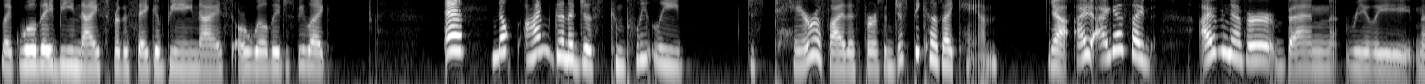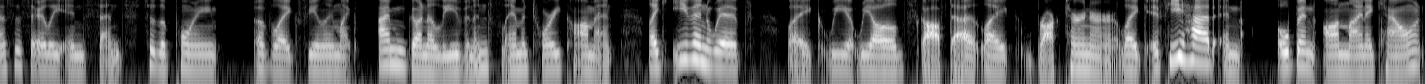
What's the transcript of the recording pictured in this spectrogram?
like will they be nice for the sake of being nice or will they just be like eh nope i'm gonna just completely just terrify this person just because i can Yeah, I, I guess I, I've never been really necessarily incensed to the point of like feeling like I'm gonna leave an inflammatory comment. Like even with like we we all scoffed at like Brock Turner. Like if he had an open online account,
